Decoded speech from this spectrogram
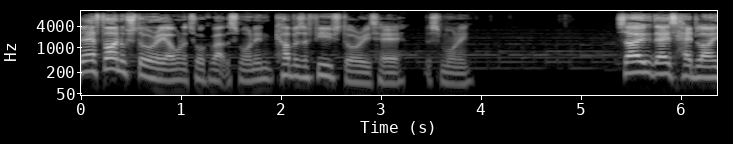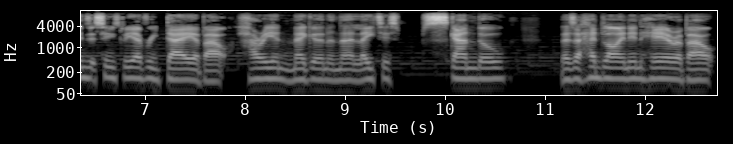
The final story I want to talk about this morning covers a few stories here this morning. So there's headlines, it seems to be every day, about Harry and Meghan and their latest scandal. There's a headline in here about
